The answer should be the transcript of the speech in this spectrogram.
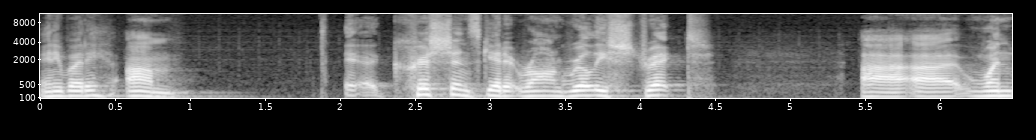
Anybody? Um, eh, Christians get it wrong, really strict. Uh, uh, when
